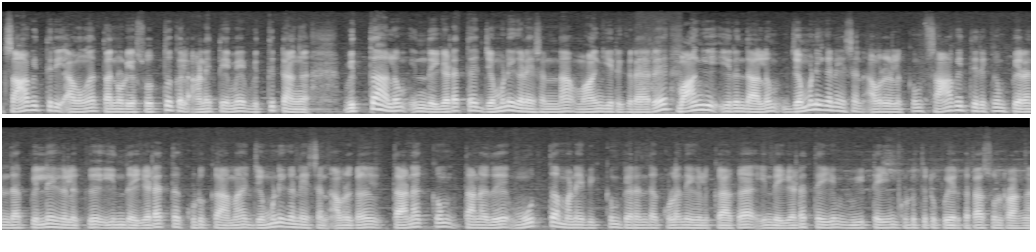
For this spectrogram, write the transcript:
சாவித்திரி அவங்க தன்னுடைய சொத்துக்கள் அனைத்தையுமே வித்துட்டாங்க. வித்தாலும் இந்த இடத்தை ஜெமினி கணேசன் தான் வாங்கியிருக்கிறாரு. வாங்கி இருந்தாலும் ஜெமினி கணேசன் அவர்களுக்கும் சாவித்திரிக்கும் பிறந்த பிள்ளைகளுக்கு இந்த இடத்தை கொடுக்காம ஜெமினி கணேசன் அவர்கள் தனக்கும் தனது மூத்த மனைவிக்கும் பிறந்த குழந்தைகளுக்காக இந்த இடத்தையும் வீட்டையும் கொடுத்துட்டு போயிருக்கதா சொல்கிறாங்க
